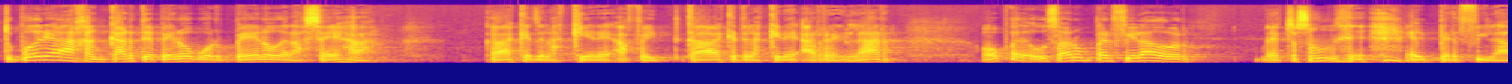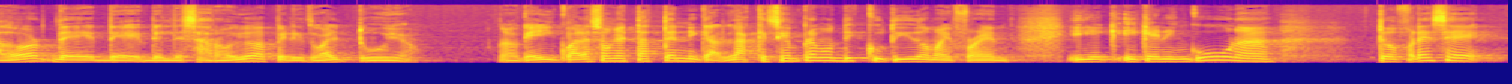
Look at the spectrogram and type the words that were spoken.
tú podrías arrancarte pelo por pelo de las cejas cada vez que te las quieres cada vez que te las quieres arreglar. O puedes usar un perfilador estos son el perfilador del desarrollo espiritual tuyo. ¿Y cuáles son estas técnicas? Las que siempre hemos discutido, my friend. Y que ninguna te ofrece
